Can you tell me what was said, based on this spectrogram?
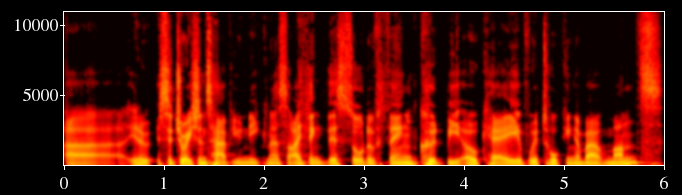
uh, you know, situations have uniqueness. I think this sort of thing could be okay if we're talking about months.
